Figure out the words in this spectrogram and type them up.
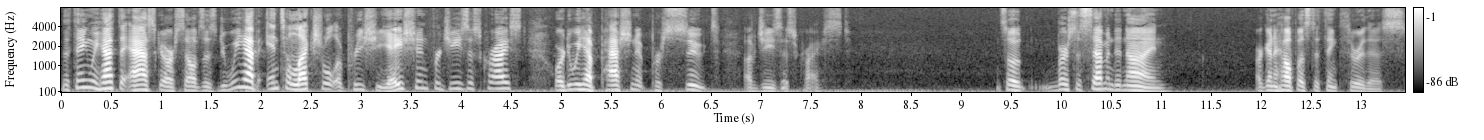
The thing we have to ask ourselves is do we have intellectual appreciation for Jesus Christ, or do we have passionate pursuit of Jesus Christ? And so verses 7 to 9 are going to help us to think through this.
